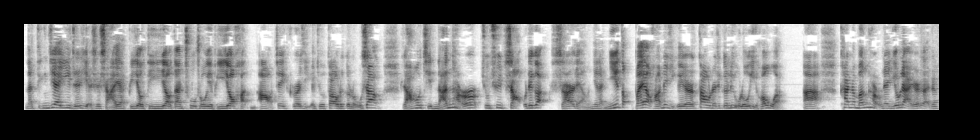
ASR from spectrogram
那丁健一直也是啥呀？比较低调，但出手也比较狠啊。这哥几个就到这个楼上，然后紧南头就去找这个十二娘去了。你等白小航这几个人到了这个六楼以后啊啊，看着门口呢有俩人在这，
